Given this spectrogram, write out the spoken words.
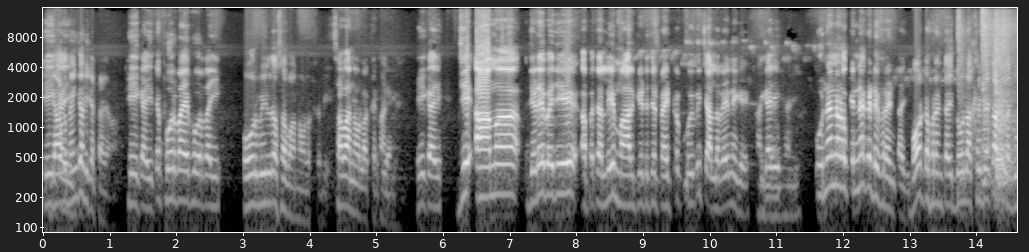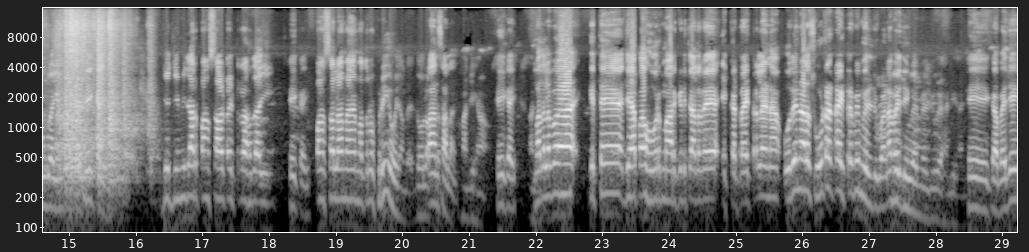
ਠੀਕ ਹੈ ਜੀ। ਮਹਿੰਗਾ ਨਹੀਂ ਕੱਟਾ ਜਾਣਾ। ਠੀਕ ਹੈ ਜੀ ਤੇ 4x4 ਦਾ ਜੀ। 4 ਵੀਲ ਦਾ ਸਵਾ ਨੌ ਲੱਖ ਰੁਪਏ ਸਵਾ ਨੌ ਲੱਖ ਰੁਪਏ। ਠੀਕ ਹੈ ਜੀ। ਜੇ ਆਮ ਜਿਹੜੇ ਬਈ ਜੀ ਆਪਾਂ ਚੱਲੀਏ ਮਾਰਕੀਟ 'ਚ ਟਰੈਕਟਰ ਕੋਈ ਵੀ ਚੱਲ ਰਹੇ ਨੇਗੇ। ਠੀਕ ਹੈ ਜੀ। ਉਹਨਾਂ ਨਾਲੋਂ ਕਿੰਨਾ ਕੁ ਡਿਫਰੈਂਟ ਆ ਜੀ? ਬਹੁਤ ਡਿਫਰੈਂਟ ਹੈ 2 ਲੱਖ ਰੁਪਏ ਘੱਟ ਲੱਗੂਗਾ ਜੀ। ਠੀਕ ਹੈ ਜੀ। ਜੇ ਜ਼ਿਮੀਦਾਰ 5 ਸਾਲ ਟਰੈਕਟਰ ਰੱਖਦਾ ਜੀ ਠੀਕ ਹੈ ਜੀ। 5 ਸਾਲਾਂ ਮੈਂ ਮਤਲਬ ਫ੍ਰੀ ਹੋ ਜਾਂਦਾ 2 ਲੱਖ ਪੰਜ ਸਾਲਾਂ 'ਚ। ਹਾਂਜੀ ਹਾਂ। ਠੀਕ ਹੈ ਜੀ। ਮਤਲਬ ਕਿਤੇ ਜੇ ਆਪਾਂ ਹੋਰ ਮਾਰਕੀਟ ਚੱਲ ਰਹੇ ਇੱਕ ਟਰੈਕਟਰ ਲੈਣਾ ਉਹਦੇ ਨਾਲ ਛੋਟਾ ਟਰੈਕਟਰ ਵੀ ਮਿਲ ਜੂਗਾ ਨਾ ਬਈ ਜੀ? ਮਿਲ ਜੂਗਾ ਹਾਂਜੀ ਹਾਂਜੀ। ਠੀਕ ਆ ਬਈ ਜੀ।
